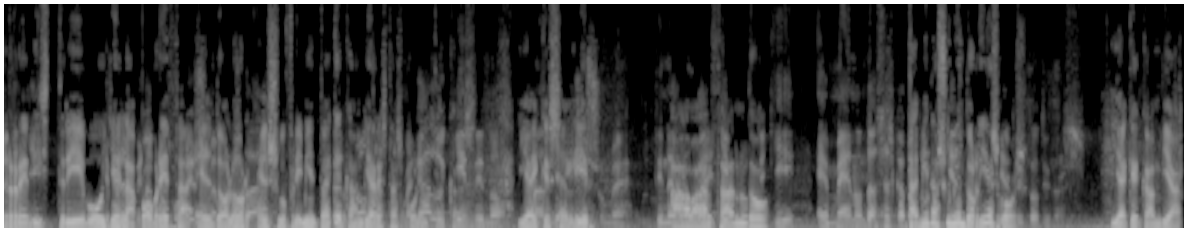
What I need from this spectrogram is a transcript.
redistribuye la pobreza, el dolor, el sufrimiento. Hay que cambiar estas políticas y hay que seguir avanzando, también asumiendo riesgos. Y hay que cambiar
